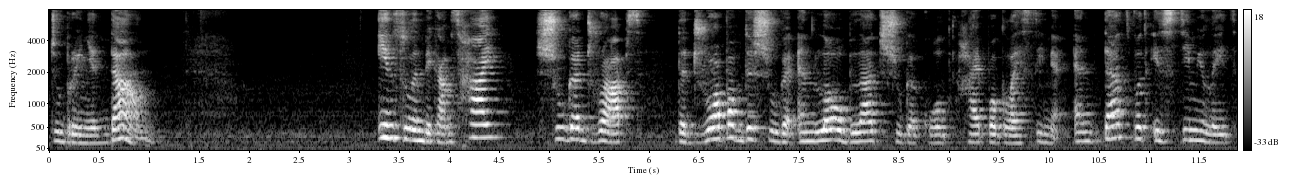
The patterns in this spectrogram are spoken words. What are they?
to bring it down. Insulin becomes high, sugar drops, the drop of the sugar and low blood sugar called hypoglycemia and that's what stimulates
